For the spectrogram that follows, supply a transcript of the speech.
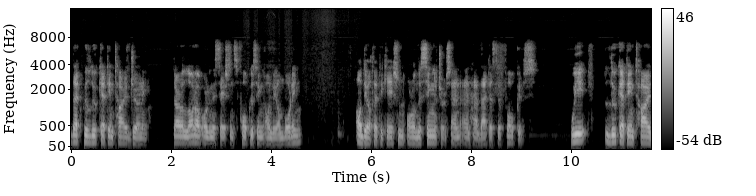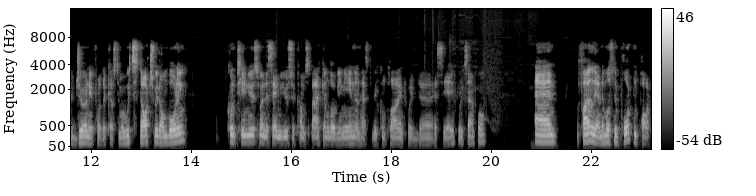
that we look at entire journey. There are a lot of organizations focusing on the onboarding, on the authentication, or on the signatures, and, and have that as the focus. We look at the entire journey for the customer, which starts with onboarding, continues when the same user comes back and logging in and has to be compliant with uh, SCA, for example, and finally, and the most important part,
